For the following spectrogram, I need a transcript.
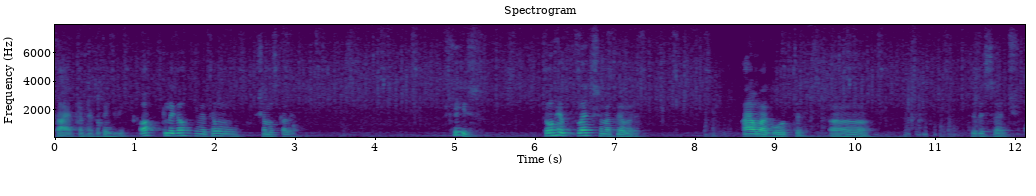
Tá, é pra cá que eu tenho que vir. Ó, oh, que legal, tem um chamuscado aqui. Que isso? Tem um reflexo na câmera. Ah, é uma gota. Ah, interessante.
